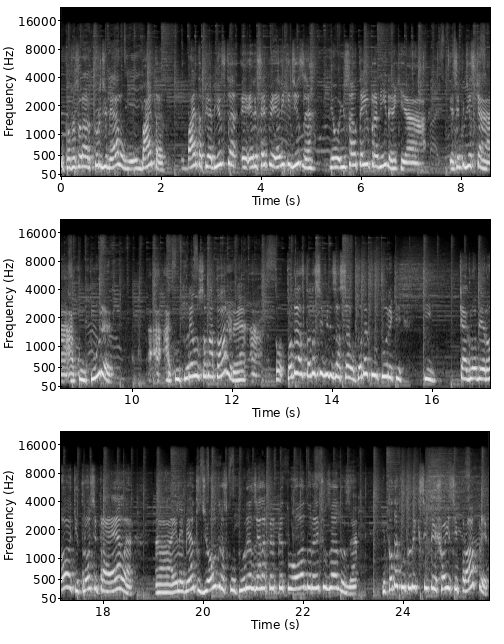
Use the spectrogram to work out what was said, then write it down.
o professor Arthur de Mello, um baita, um baita pianista, ele sempre, ele que diz, né? Eu, isso eu tenho para mim, né? Que a, ele sempre diz que a, a cultura, a, a, cultura é um somatório, né? A, to, toda, toda civilização, toda cultura que, que, que aglomerou, que trouxe para ela uh, elementos de outras culturas, ela perpetuou durante os anos, né? E toda cultura que se fechou em si própria,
